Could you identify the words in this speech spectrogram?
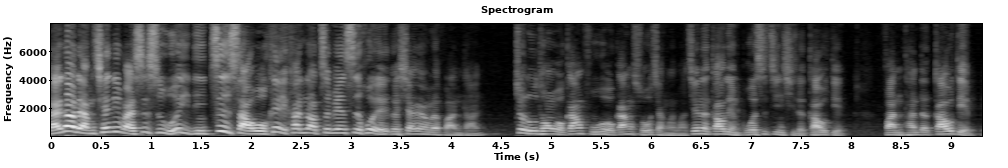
来到两千六百四十五亿，你至少我可以看到这边是会有一个像样的反弹，就如同我刚符合我刚刚所讲的嘛，今天的高点不会是近期的高点，反弹的高点。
